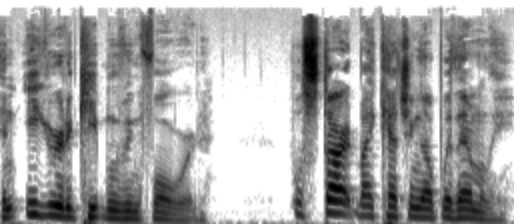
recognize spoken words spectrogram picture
and eager to keep moving forward. We'll start by catching up with Emily.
